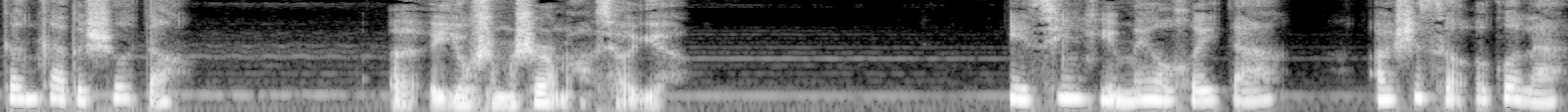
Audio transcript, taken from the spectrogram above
尴尬的说道。呃，有什么事吗，小雨？叶青雨没有回答，而是走了过来，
